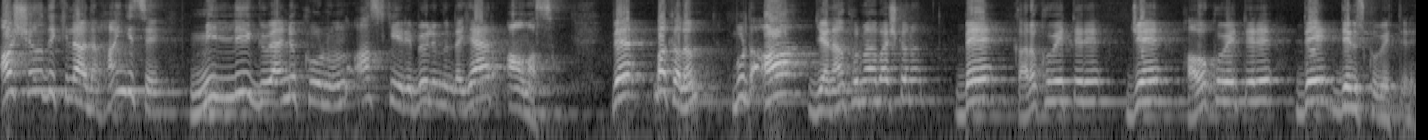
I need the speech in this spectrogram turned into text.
Aşağıdakilerden hangisi Milli Güvenlik Kurulu'nun askeri bölümünde yer almaz? Ve bakalım burada A Genelkurmay Başkanı, B Kara Kuvvetleri, C Hava Kuvvetleri, D Deniz Kuvvetleri.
